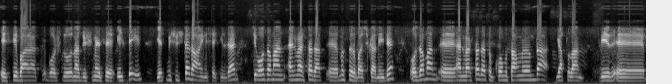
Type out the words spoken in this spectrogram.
istihbarat boşluğuna düşmesi ilk değil. 73'te de aynı şekilde ki o zaman Enver Sadat e, Mısır başkanıydı. O zaman e, Enver Sadat'ın komutanlığında yapılan bir e,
